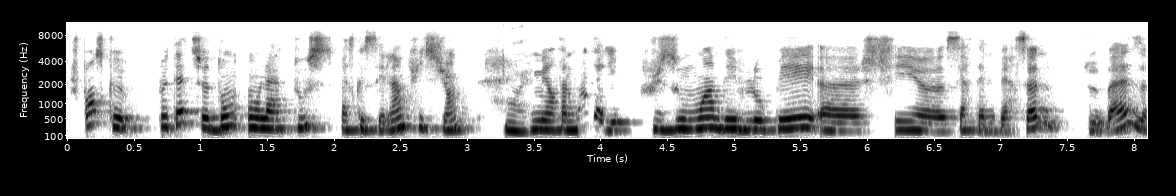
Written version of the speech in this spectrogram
Je pense que peut-être ce don, on l'a tous, parce que c'est l'intuition, mais en fin de compte, elle est plus ou moins développée euh, chez euh, certaines personnes de base,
